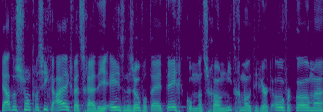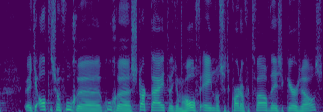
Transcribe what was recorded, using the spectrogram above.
ja, het was zo'n klassieke Ajax-wedstrijd die je eens in de zoveel tijd tegenkomt. Dat ze gewoon niet gemotiveerd overkomen. Weet je, altijd zo'n vroege, vroege starttijd. Dat je om half één was het kwart over twaalf deze keer zelfs.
